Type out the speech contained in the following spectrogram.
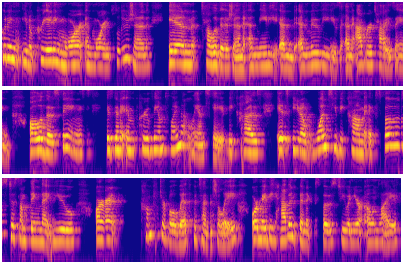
putting you know creating more and more inclusion in television and media and and movies and advertising all of those things is going to improve the employment landscape because it's you know once you become exposed to something that you aren't comfortable with potentially or maybe haven't been exposed to in your own life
